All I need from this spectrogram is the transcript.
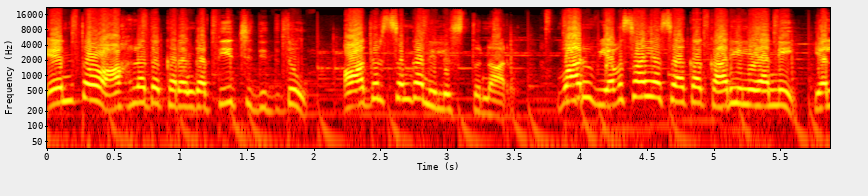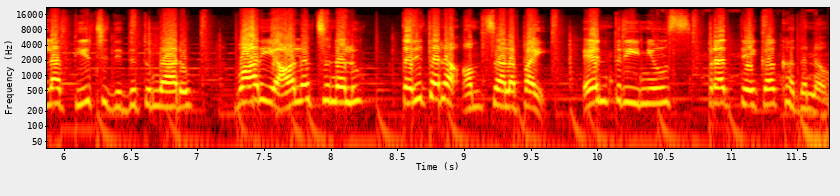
ఎంతో ఆహ్లాదకరంగా తీర్చిదిద్దుతూ ఆదర్శంగా నిలుస్తున్నారు. వారు వ్యవసాయ శాఖ కార్యాలయాన్ని ఎలా తీర్చిదిద్దుతున్నారు? వారి ఆలోచనలు తదితర అంశాలపై ఎన్ త్రీ న్యూస్ ప్రత్యేక కథనం.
